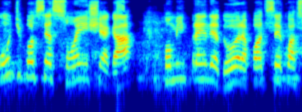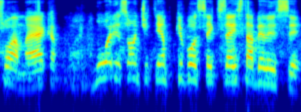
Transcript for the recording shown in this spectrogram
onde você sonha em chegar como empreendedora, pode ser com a sua marca, no horizonte de tempo que você quiser estabelecer?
